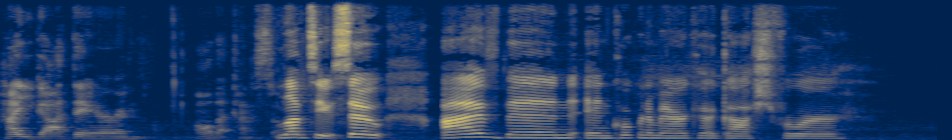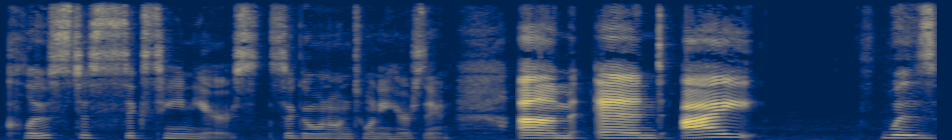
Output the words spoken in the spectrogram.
how you got there and all that kind of stuff. Love to. So I've been in corporate America, gosh, for close to 16 years. So going on 20 here soon. Um, and I was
